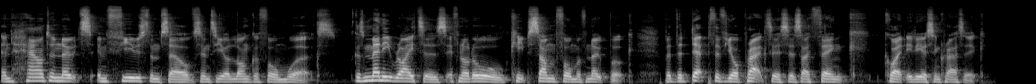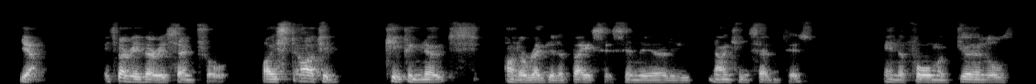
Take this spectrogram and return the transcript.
and how do notes infuse themselves into your longer form works? Because many writers, if not all, keep some form of notebook, but the depth of your practice is, I think, quite idiosyncratic. Yeah, it's very, very central. I started keeping notes on a regular basis in the early 1970s in the form of journals,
